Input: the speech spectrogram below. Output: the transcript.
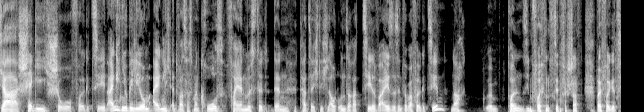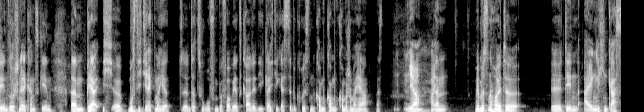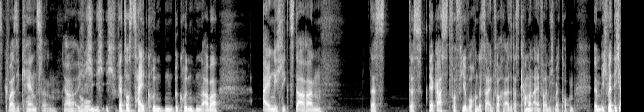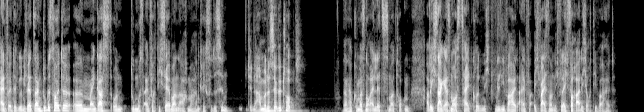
Tja, Shaggy Show Folge 10. Eigentlich ein Jubiläum, eigentlich etwas, was man groß feiern müsste, denn tatsächlich laut unserer Zählweise sind wir bei Folge 10. Nach ähm, tollen sieben Folgen sind wir schon bei Folge 10, so schnell kann es gehen. Ähm, per, ich äh, muss dich direkt mal hier äh, dazu rufen, bevor wir jetzt gerade die, gleich die Gäste begrüßen. Komm, komm, komm schon mal her. Weißt? Ja, hi. Ähm, wir müssen heute äh, den eigentlichen Gast quasi canceln. Ja, ich, ich, ich, ich werde es aus Zeitgründen begründen, aber eigentlich liegt es daran, dass, dass der Gast vor vier Wochen das einfach, also das kann man einfach nicht mehr toppen. Ähm, ich werde dich einfach interviewen. Ich werde sagen, du bist heute ähm, mein Gast und du musst einfach dich selber nachmachen. Kriegst du das hin? Dann haben wir das ja getoppt. Dann können wir es noch ein letztes Mal toppen. Aber ich sage erstmal aus Zeitgründen, ich will die Wahrheit einfach, ich weiß noch nicht, vielleicht verrate ich auch die Wahrheit.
